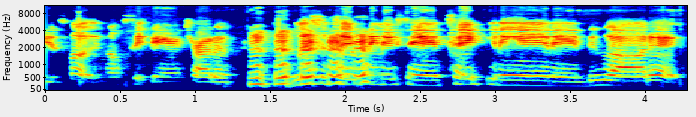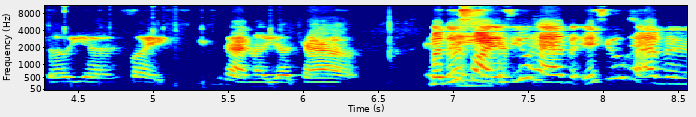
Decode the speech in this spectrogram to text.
as fuck. They don't sit there and try to listen to everything they saying, take it in, and do all that. So yeah, it's like you gotta know your child. But it's like if you have if you having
